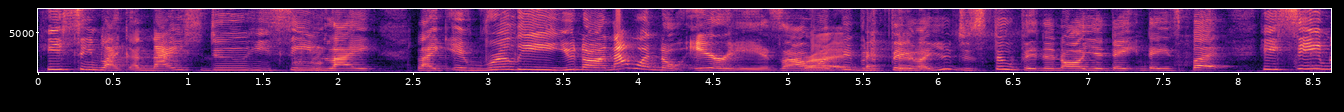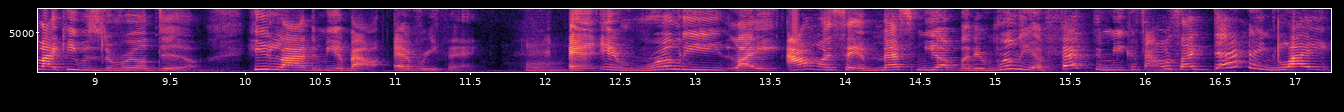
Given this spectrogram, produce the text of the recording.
he seemed like a nice dude. He seemed mm-hmm. like like it really, you know, and I wasn't no airhead, so I don't want people to think like you're just stupid in all your dating days. But he seemed like he was the real deal. He lied to me about everything. Hmm. And it really, like, I don't want to say it messed me up, but it really affected me because I was like, dang, like,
